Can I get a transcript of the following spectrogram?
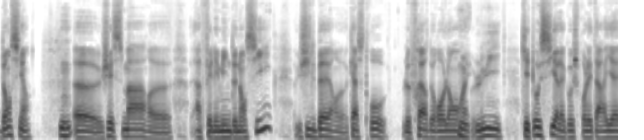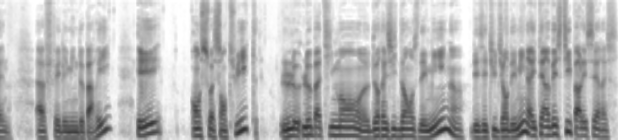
d'anciens. Mmh. Euh, Gesmar euh, a fait les mines de Nancy, Gilbert Castro le frère de Roland, lui, qui est aussi à la gauche prolétarienne, a fait les mines de Paris. Et en 68, le, bâtiment de résidence des mines, des étudiants des mines, a été investi par les CRS.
